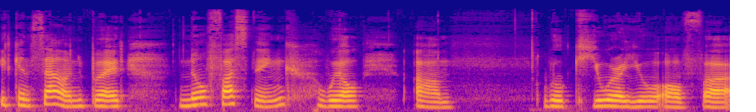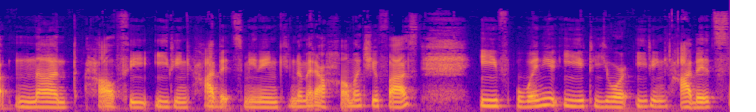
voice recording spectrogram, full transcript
it can sound but no fasting will um, will cure you of uh, not healthy eating habits meaning no matter how much you fast if when you eat your eating habits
